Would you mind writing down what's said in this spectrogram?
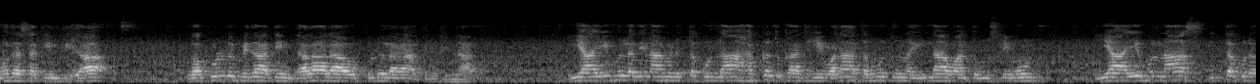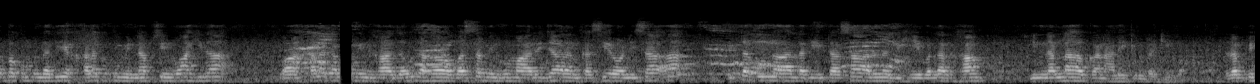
محدثة بدعة وكل بدعة ضلالة وكل ضلالة في النار يا أيها الذين آمنوا اتقوا الله حق تقاته ولا تموتن إلا وأنتم مسلمون يا أيها الناس اتقوا ربكم الذي خلقكم من نفس واحدة وخلق منها زوجها وبث منهما رجالا كثيرا ونساء اتقوا الله الذي تساءلون به والأرحام إن الله كان عليكم رقيبا ரப்பி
